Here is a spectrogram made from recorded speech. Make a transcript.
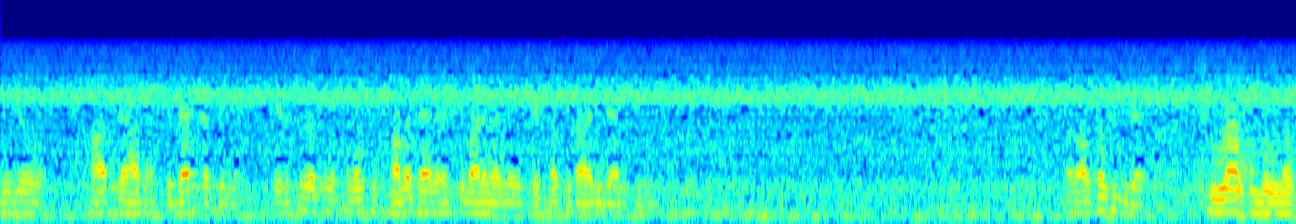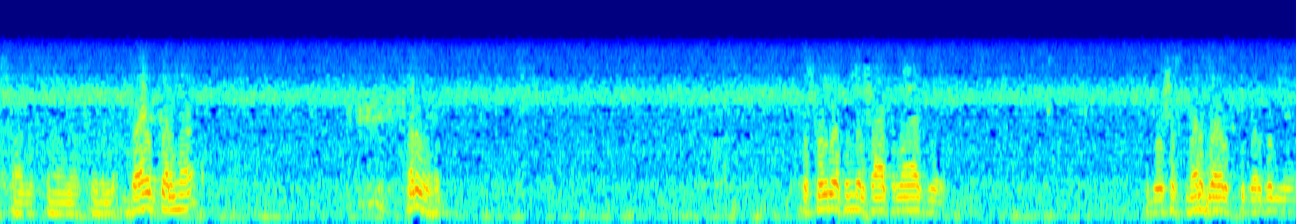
یہ جو ہاتھ سے ہاتھ ہاتھ کے بیٹھ کرتے ہیں۔ یہ رسول اللہ صلی اللہ علیہ وسلم سے ثابت ہے اس کے بارے میں نے شیخ صاحب کی کہا بیان کی اور عورتوں کی بھی اللہ الحمد للہ بیٹھ کرنا فرض ہے۔ رسول رسم شاہ فرمایا کہ جو شخص مر جائے اس کی گردن میں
